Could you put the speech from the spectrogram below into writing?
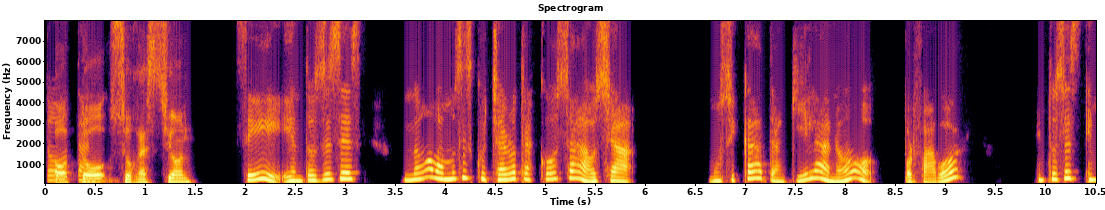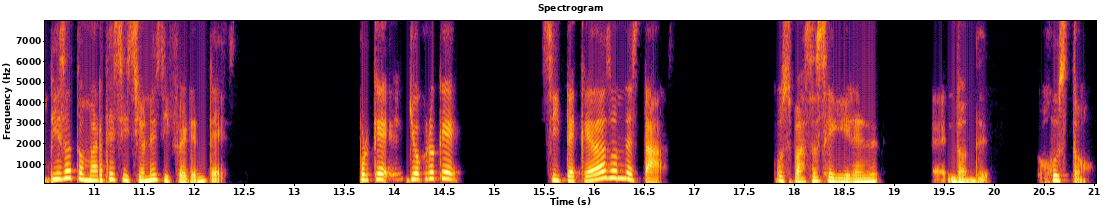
Autosugestión. Sí, y entonces es, no, vamos a escuchar otra cosa, o sea, música tranquila, ¿no? Por favor. Entonces empieza a tomar decisiones diferentes. Porque yo creo que si te quedas donde estás, pues vas a seguir en, donde, justo,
